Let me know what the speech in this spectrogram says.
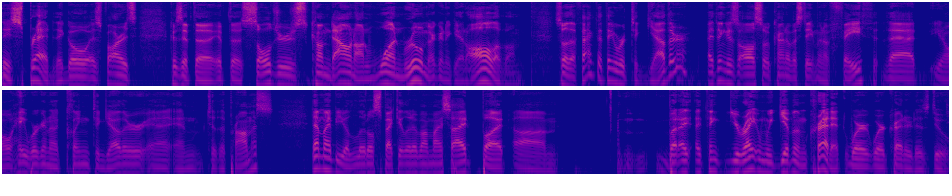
They spread. They go as far as because if the if the soldiers come down on one room, they're going to get all of them. So the fact that they were together, I think, is also kind of a statement of faith that you know, hey, we're going to cling together and, and to the promise. That might be a little speculative on my side, but um, but I, I think you're right when we give them credit where, where credit is due.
